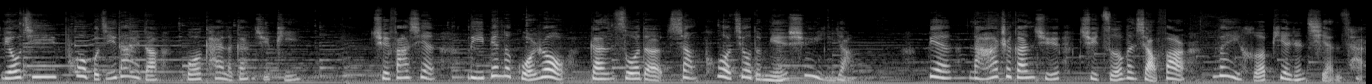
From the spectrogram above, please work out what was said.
刘基迫不及待地剥开了柑橘皮，却发现里边的果肉干缩得像破旧的棉絮一样，便拿着柑橘去责问小贩儿为何骗人钱财。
